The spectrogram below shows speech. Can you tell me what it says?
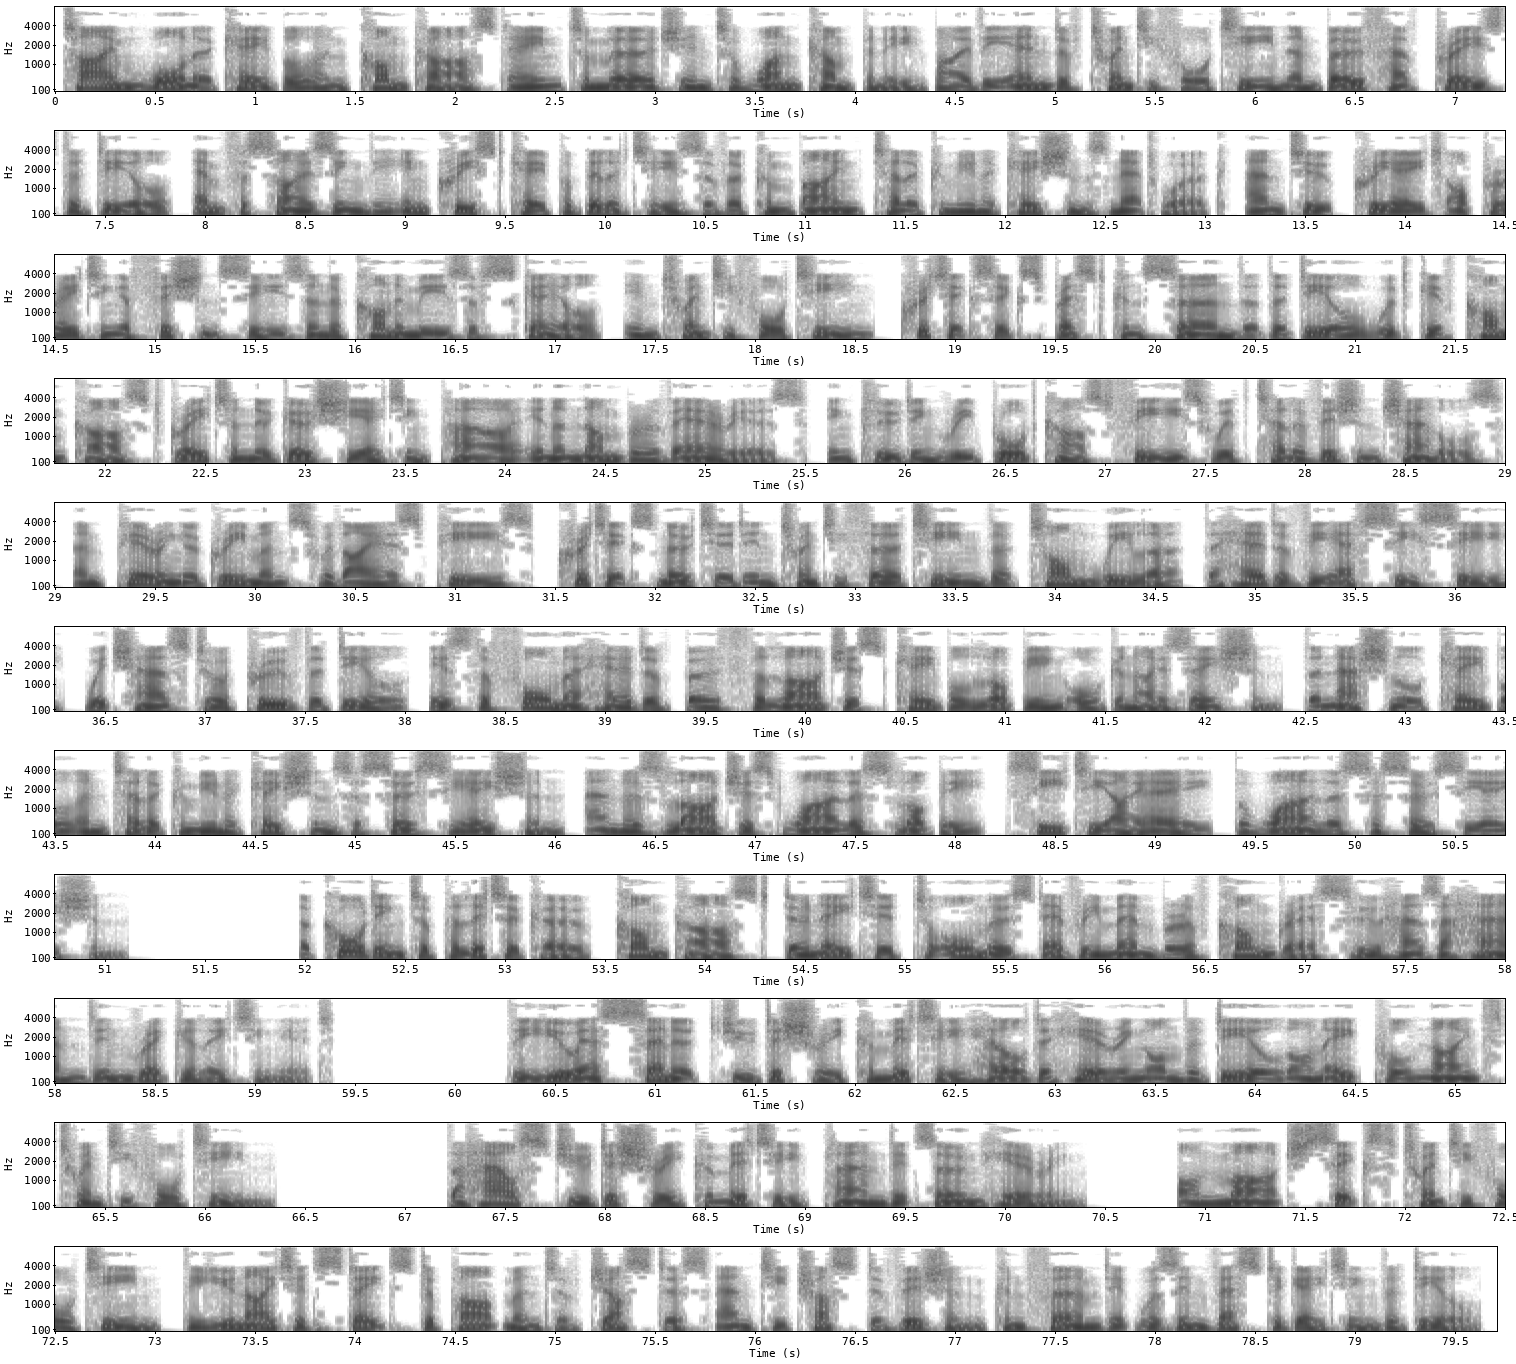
Time Warner Cable and Comcast aim to merge into one company by the end of 2014 and both have praised the deal, emphasizing the increased capabilities of a combined telecommunications network, and to create operating efficiencies and economies of scale. In 2014, critics expressed concern that the deal would give Comcast greater negotiating power in a number of areas, including rebroadcast fees with television channels, and peering agreements agreements with ISPs. Critics noted in 2013 that Tom Wheeler, the head of the FCC, which has to approve the deal, is the former head of both the largest cable lobbying organization, the National Cable and Telecommunications Association, and as largest wireless lobby, CTIA, the Wireless Association. According to Politico, Comcast donated to almost every member of Congress who has a hand in regulating it. The U.S. Senate Judiciary Committee held a hearing on the deal on April 9, 2014. The House Judiciary Committee planned its own hearing. On March 6, 2014, the United States Department of Justice Antitrust Division confirmed it was investigating the deal.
